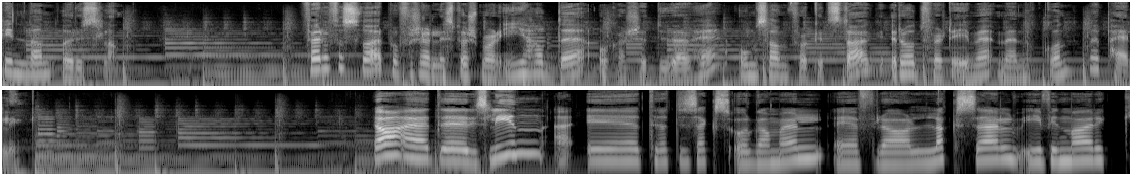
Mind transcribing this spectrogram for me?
Finland og Russland. For å få svar på forskjellige spørsmål jeg hadde, og kanskje du òg har, om samefolkets dag, rådførte jeg meg med noen med peiling. Ja, jeg heter Iselin. Jeg er 36 år gammel, er fra Lakselv i Finnmark.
